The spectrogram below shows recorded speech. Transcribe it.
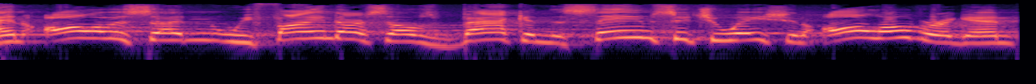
and all of a sudden, we find ourselves back in the same situation all over again,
